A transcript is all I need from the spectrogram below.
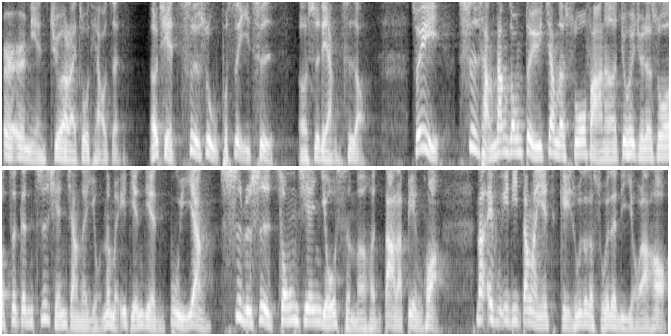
二二年就要来做调整，而且次数不是一次，而是两次哦。所以市场当中对于这样的说法呢，就会觉得说，这跟之前讲的有那么一点点不一样，是不是中间有什么很大的变化？那 FED 当然也给出这个所谓的理由了哈。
